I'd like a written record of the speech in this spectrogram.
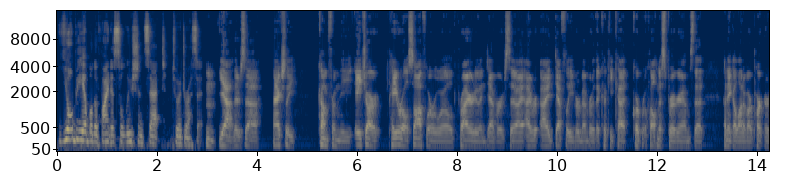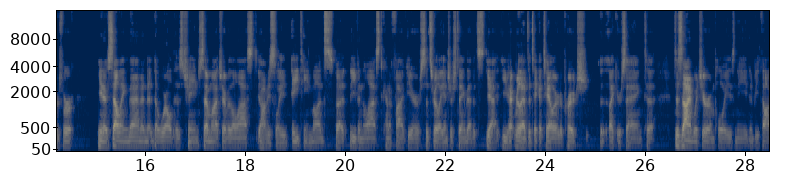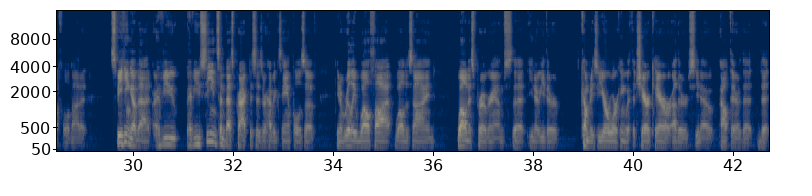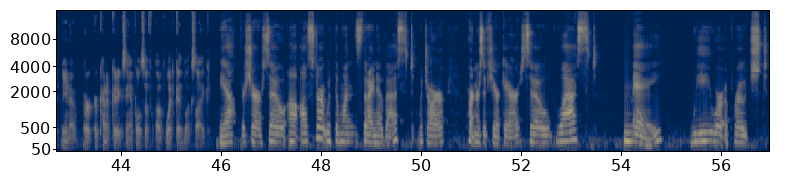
you'll be able to find a solution set to address it. Hmm. Yeah, there's uh, actually come from the HR payroll software world prior to Endeavor, so I, I, I definitely remember the cookie cut corporate wellness programs that I think a lot of our partners were you know selling then and the world has changed so much over the last obviously 18 months but even the last kind of five years it's really interesting that it's yeah you really have to take a tailored approach like you're saying to design what your employees need and be thoughtful about it Speaking of that, have you have you seen some best practices or have examples of you know really well thought, well designed wellness programs that you know either companies you're working with at ShareCare or others you know out there that that you know are, are kind of good examples of, of what good looks like? Yeah for sure. So uh, i'll start with the ones that i know best which are partners of ShareCare. So last may we were approached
